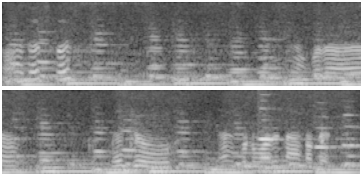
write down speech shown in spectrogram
ah, that's nice. Yan, para medyo, yan, kunwari nakakabit.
